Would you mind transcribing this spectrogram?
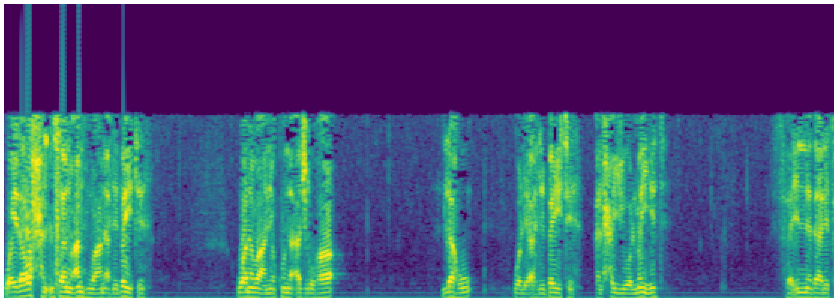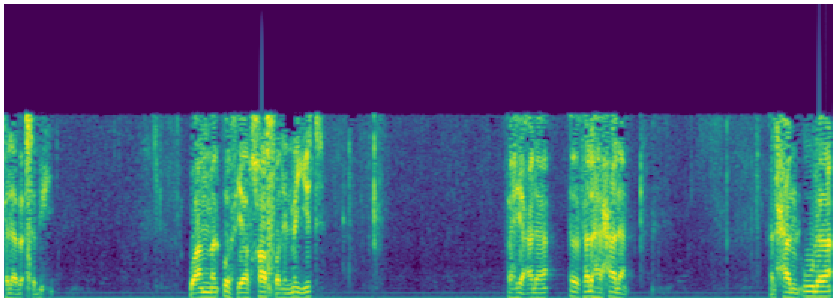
وإذا ضحى الإنسان عنه وعن أهل بيته ونوى أن يكون أجرها له ولأهل بيته الحي والميت فإن ذلك لا بأس به. وأما الأضحية الخاصة للميت فهي على فلها حالان. الحال الأولى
